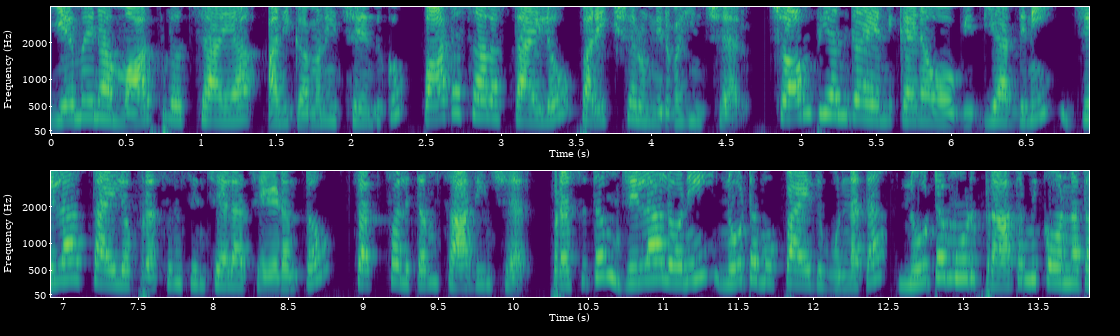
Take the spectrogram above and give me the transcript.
ఏమైనా మార్పులొచ్చాయా అని గమనించేందుకు పాఠశాల స్థాయిలో పరీక్షలు నిర్వహించారు. చాంపియన్గా ఎన్నికైన ఓ విద్యార్థిని జిల్లా స్థాయిలో ప్రశంసించేలా చేయడం చేయడంతో సత్ఫలితం సాధించారు. ప్రస్తుతం జిల్లాలోని నూట ముప్పై ఐదు ఉన్నత నూట మూడు ప్రాథమికోన్నత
